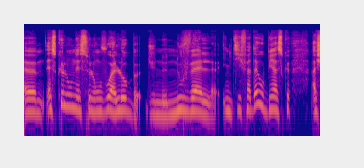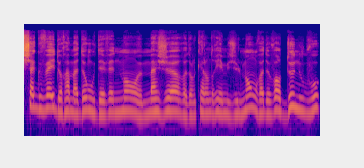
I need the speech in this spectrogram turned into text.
Euh, est-ce que l'on est selon vous à l'aube d'une nouvelle intifada ou bien est-ce que à chaque veille de Ramadan ou d'événements majeurs dans le calendrier musulman, on va devoir de nouveau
